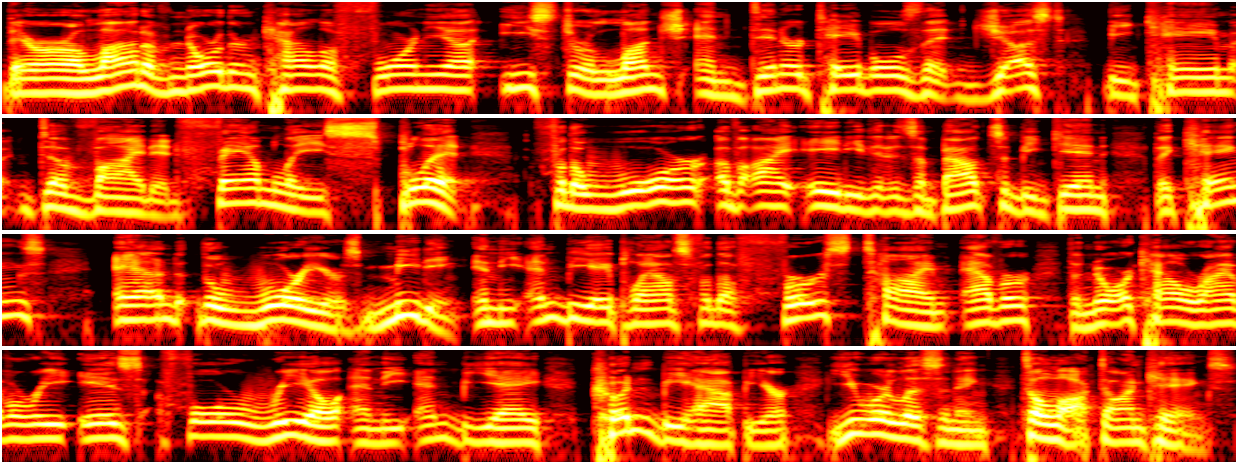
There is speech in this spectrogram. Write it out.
There are a lot of Northern California Easter lunch and dinner tables that just became divided. Families split for the war of I 80 that is about to begin. The Kings and the Warriors meeting in the NBA playoffs for the first time ever. The NorCal rivalry is for real, and the NBA couldn't be happier. You are listening to Locked On Kings.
